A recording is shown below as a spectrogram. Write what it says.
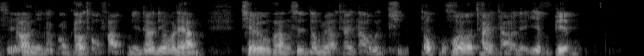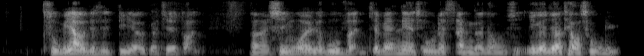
只要你的广告投放、你的流量切入方式都没有太大问题，都不会有太大的演变。主要就是第二个阶段，呃行为的部分，这边列出了三个东西，一个叫跳出率，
